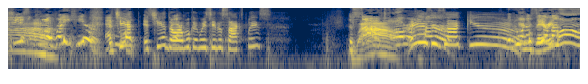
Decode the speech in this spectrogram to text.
She's uh, right here. Is she, Everyone- is she adorable? Can we see the socks, please? the wow. socks are This is so If you cute. wanna And see very less- long.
